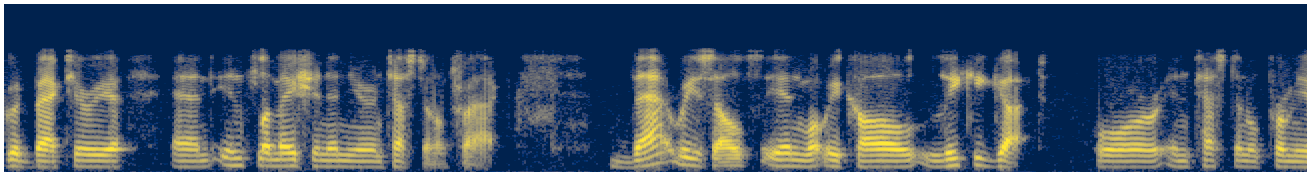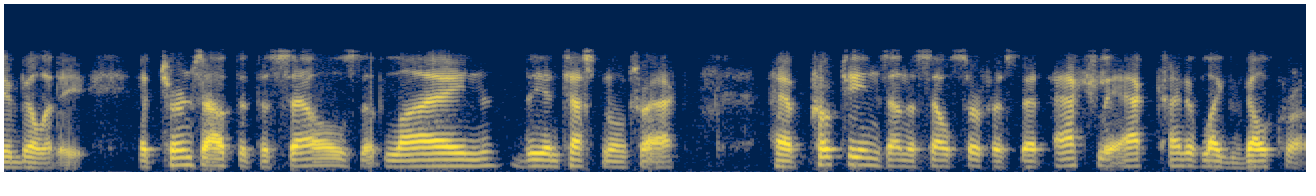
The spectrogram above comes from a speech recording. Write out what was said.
good bacteria, and inflammation in your intestinal tract. That results in what we call leaky gut or intestinal permeability. It turns out that the cells that line the intestinal tract have proteins on the cell surface that actually act kind of like Velcro.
